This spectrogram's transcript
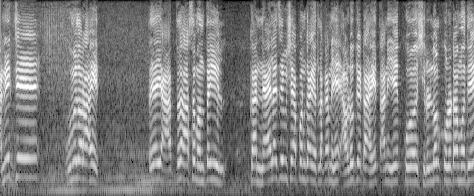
अनेक जे उमेदवार आहेत ते आता असं म्हणता येईल का न्यायालयाचा विषय आपण काय घेतला? कारण हे ॲडव्होकेट आहेत आणि हे को शिरडोल कोर्टामध्ये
